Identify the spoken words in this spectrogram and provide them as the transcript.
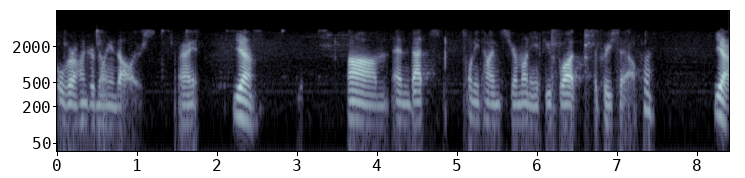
over a hundred million dollars, right? Yeah. Um, and that's 20 times your money if you bought the pre-sale. Yeah.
